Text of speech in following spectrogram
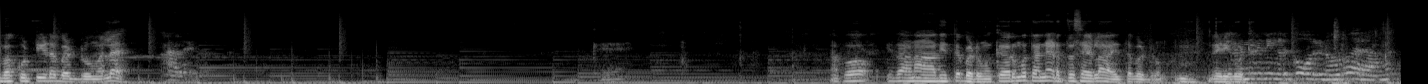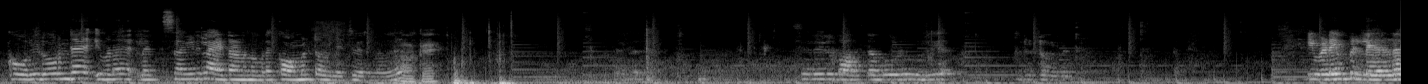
ഇവക്കുട്ടിയുടെ ബെഡ്റൂം അല്ലേ? അതെ. അപ്പോ ഇതാണ് ആദ്യത്തെ ബെഡ്റൂം. കയറുമ്പോൾ തന്നെ അടുത്ത സൈഡിലെ ആദ്യത്തെ ബെഡ്റൂം. വെരി ഗുഡ്. കോറിഡോർ വരാണ് കോറിഡോറിന്റെ ഇവിടെ ലെഫ്റ്റ് സൈഡിലായിട്ടാണ് നമ്മുടെ കോമൺ ടോയ്ലറ്റ് വരുന്നത്. ഓക്കെ. ചെറിയൊരു ബാത്ടബോട് കൂടിയ ഒരു ടോയ്ലറ്റ് ഇവിടെയും പിള്ളേരുടെ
